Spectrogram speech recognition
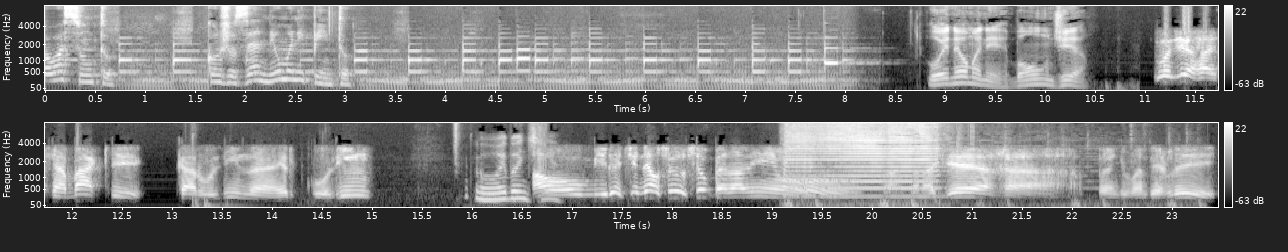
ao assunto, com José Neumann e Pinto. Oi, Neumani, bom dia. Bom dia, Raíssa Abac, Carolina Ercolim. Oi, bom dia. Almirante Nelson, o seu pedalinho. Na guerra. Antônio Vanderlei.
